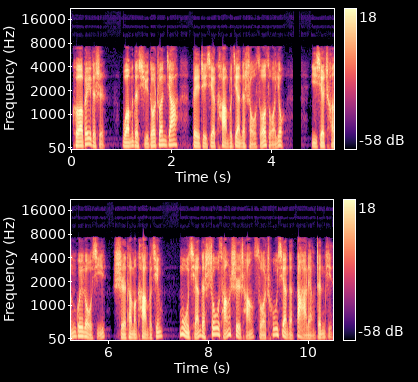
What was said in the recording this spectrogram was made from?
可悲的是，我们的许多专家被这些看不见的手所左右。一些陈规陋习使他们看不清目前的收藏市场所出现的大量珍品。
